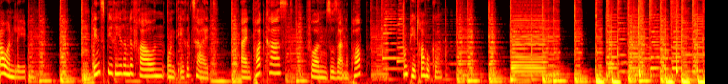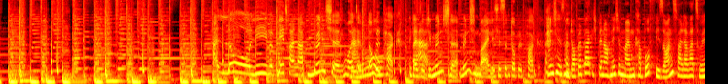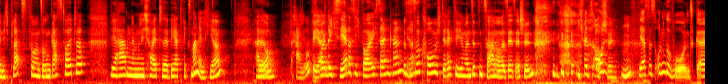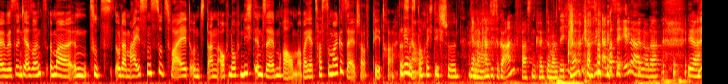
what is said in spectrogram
Frauenleben. Inspirierende Frauen und ihre Zeit. Ein Podcast von Susanne Popp und Petra Hucke. Petra nach München, heute Hallo. im Doppelpack. Ja. Also die Münchner, München meine ich, ist im Doppelpack. München ist im Doppelpack. Ich bin auch nicht in meinem Kabuff wie sonst, weil da war zu wenig Platz für unseren Gast heute. Wir haben nämlich heute Beatrix Mannel hier. Hallo. Ähm, Hallo, Beatrix. Ich freue mich sehr, dass ich bei euch sein kann. Es ja. ist so komisch, direkt hier jemanden sitzen zu haben, aber sehr, sehr schön. Ich finde es auch Un schön. Mhm. Ja, es ist ungewohnt. Gell? Wir sind ja sonst immer in, zu, oder meistens zu zweit und dann auch noch nicht im selben Raum. Aber jetzt hast du mal Gesellschaft, Petra. Das genau. ist doch richtig schön. Ja, genau. man kann sich sogar anfassen, könnte man sich. Ne? kann sich an was erinnern oder ja.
